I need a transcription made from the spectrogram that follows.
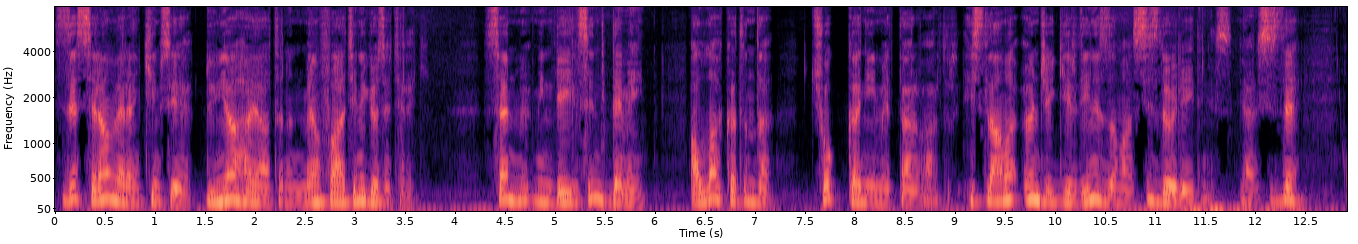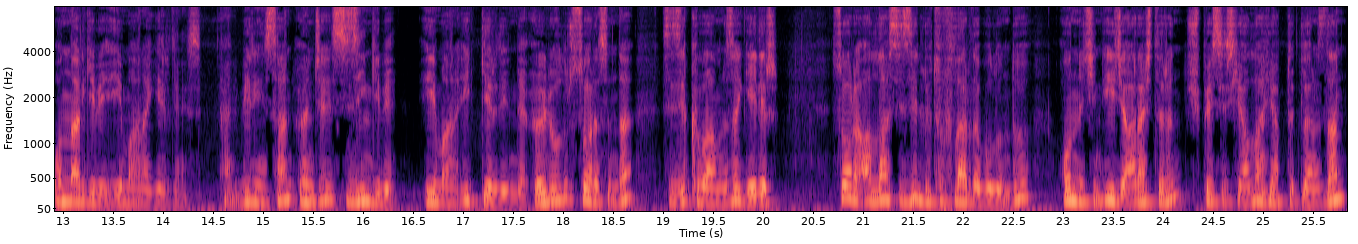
Size selam veren kimseye dünya hayatının menfaatini gözeterek sen mümin değilsin demeyin. Allah katında çok ganimetler vardır. İslam'a önce girdiğiniz zaman siz de öyleydiniz. Yani siz de onlar gibi imana girdiniz. Yani bir insan önce sizin gibi imana ilk girdiğinde öyle olur sonrasında sizi kıvamınıza gelir. Sonra Allah sizi lütuflarda bulundu. Onun için iyice araştırın. Şüphesiz ki Allah yaptıklarınızdan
